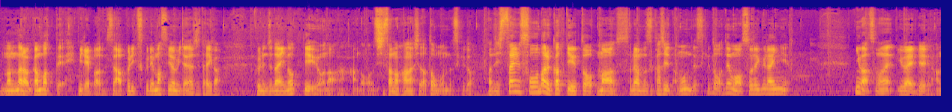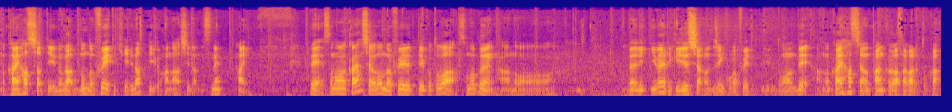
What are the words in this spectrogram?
なんなら頑張ってみれば別にアプリ作れますよみたいな時代が来るんじゃないのっていうようなあの示唆の話だと思うんですけど、まあ、実際にそうなるかっていうと、まあ、それは難しいと思うんですけど、でもそれぐらいににはその、ね、いわゆるあの開発者っていうのがどんどん増えてきているなっていう話なんですね。はい。で、その開発者がどんどん増えるっていうことは、その分、あのいわゆる技術者の人口が増えるっていうことなので、あの開発者の単価が下がるとか、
